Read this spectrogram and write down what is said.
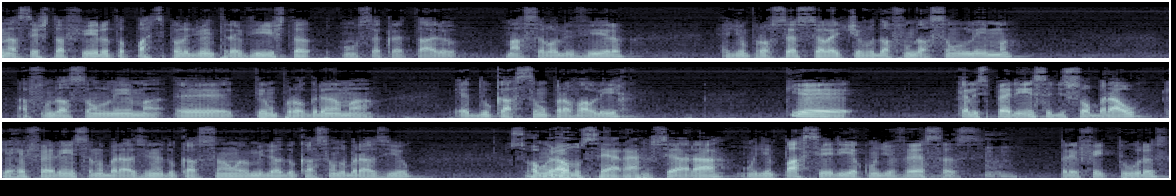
na sexta-feira, eu estou participando de uma entrevista com o secretário Marcelo Oliveira, é de um processo seletivo da Fundação Lema. A Fundação Lema eh, tem um programa Educação para Valer, que é aquela experiência de Sobral, que é referência no Brasil em educação, é a melhor educação do Brasil Sobral Onde- no Ceará. no Ceará, onde em parceria com diversas prefeituras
